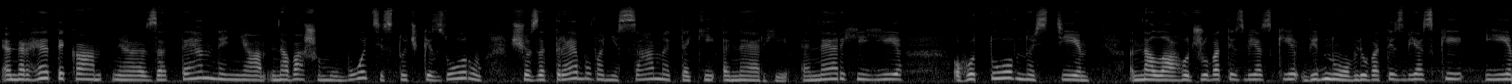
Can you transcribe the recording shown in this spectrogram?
енергетика е, затемнення на вашому боці з точки зору, що затребувані саме такі енергії, енергії готовності налагоджувати зв'язки, відновлювати зв'язки і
